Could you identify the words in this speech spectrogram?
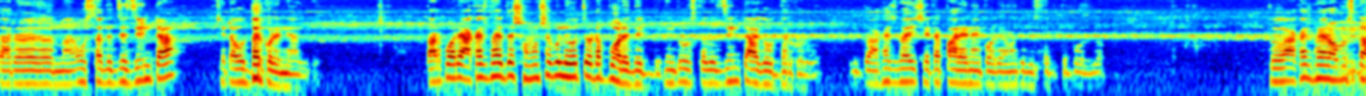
তার মানে ওস্তাদের যে জিনটা, সেটা উদ্ধার করে নিয়ে আসবে। তারপরে আকাশ ভাইয়ের যে সমস্যাগুলি হচ্ছে ওটা পরে দেখবে, কিন্তু ওস্তাদের জিনটা আগে উদ্ধার করবে। কিন্তু আকাশ ভাই সেটা পারে নাই পরে, আমাকে বিস্তারিত বলল। তো আকাশ ভাইয়ের অবস্থা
